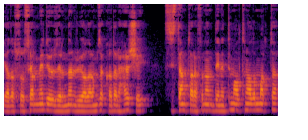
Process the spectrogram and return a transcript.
ya da sosyal medya üzerinden rüyalarımıza kadar her şey sistem tarafından denetim altına alınmakta,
